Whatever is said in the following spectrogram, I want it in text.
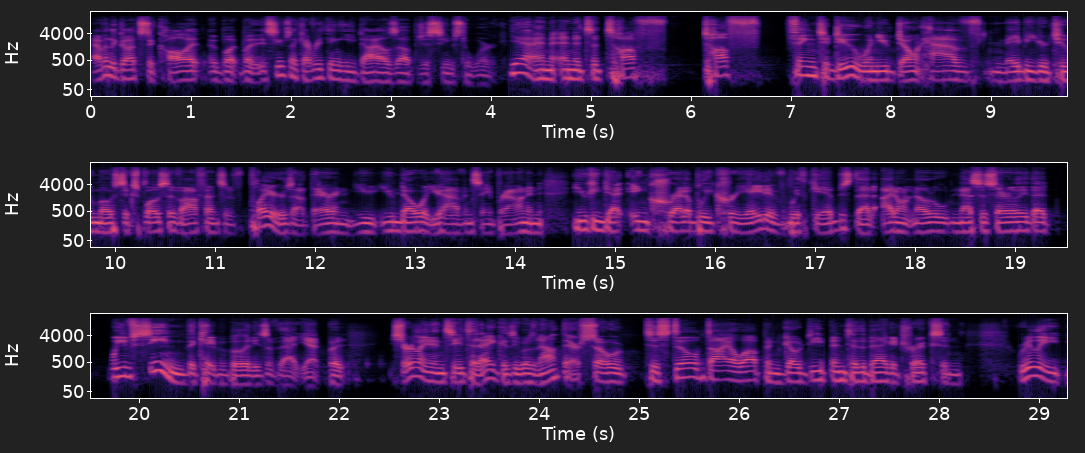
having the guts to call it, but but it seems like everything he dials up just seems to work. Yeah, and and it's a tough, tough thing to do when you don't have maybe your two most explosive offensive players out there and you you know what you have in St. Brown and you can get incredibly creative with Gibbs that I don't know necessarily that we've seen the capabilities of that yet but certainly didn't see today because he wasn't out there so to still dial up and go deep into the bag of tricks and really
